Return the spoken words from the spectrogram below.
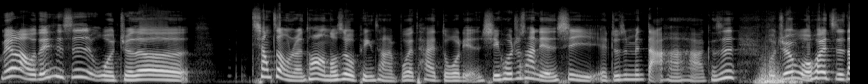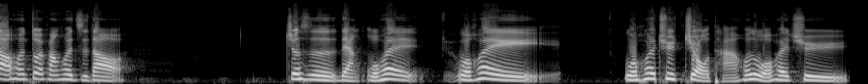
没有啦。我的意思是，我觉得像这种人，通常都是我平常也不会太多联系，或就算联系，也就是那边打哈哈。可是我觉得我会知道，或对方会知道，就是两，我会，我会，我会去救他，或者我会去。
